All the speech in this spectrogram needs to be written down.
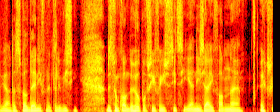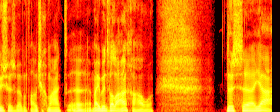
ja, dat is wel Danny van de televisie. Dus toen kwam de hulpofficier van justitie en die zei van excuses, we hebben een foutje gemaakt. Maar je bent wel aangehouden. Dus uh, ja,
